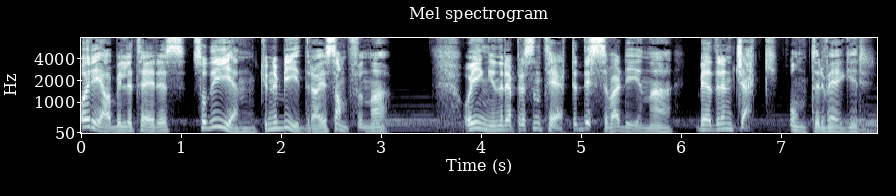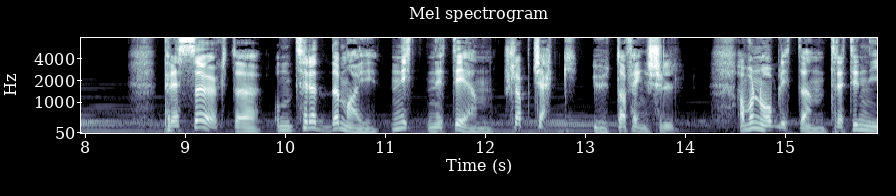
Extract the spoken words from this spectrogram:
og rehabiliteres så de igjen kunne bidra i samfunnet. Og ingen representerte disse verdiene bedre enn Jack Unterweger. Presset økte, og den 3. mai 1991 slapp Jack ut av fengsel. Han var nå blitt en 39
